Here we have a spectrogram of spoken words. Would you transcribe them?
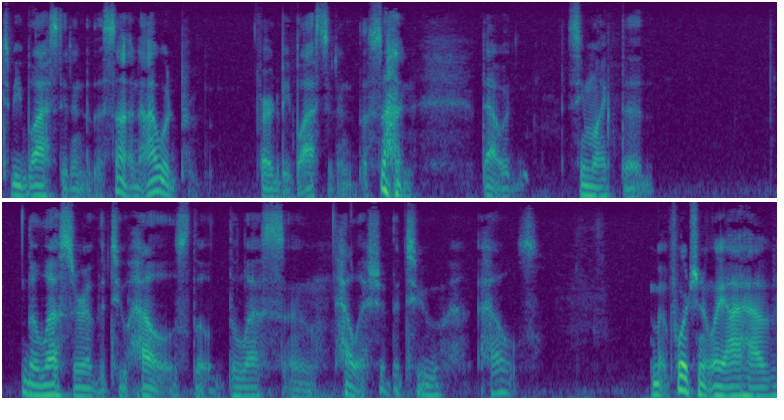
to be blasted into the sun, I would prefer to be blasted into the sun. That would seem like the the lesser of the two hells, the the less um, hellish of the two hells. But fortunately, I have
